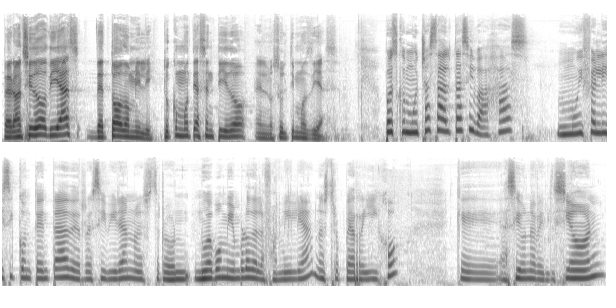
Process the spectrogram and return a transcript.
Pero han sido días de todo, Mili. ¿Tú cómo te has sentido en los últimos días? Pues con muchas altas y bajas, muy feliz y contenta de recibir a nuestro nuevo miembro de la familia, nuestro perrihijo, que ha sido una bendición,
